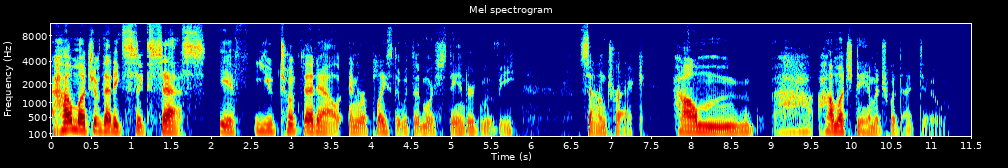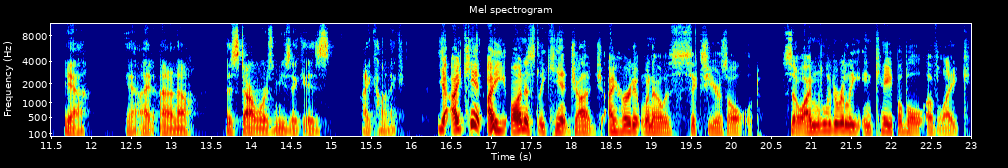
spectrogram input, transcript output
how much of that success if you took that out and replaced it with a more standard movie soundtrack? How how much damage would that do? Yeah. Yeah, I, I don't know. The Star Wars music is iconic. Yeah, I can't, I honestly can't judge. I heard it when I was six years old. So I'm literally incapable of like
